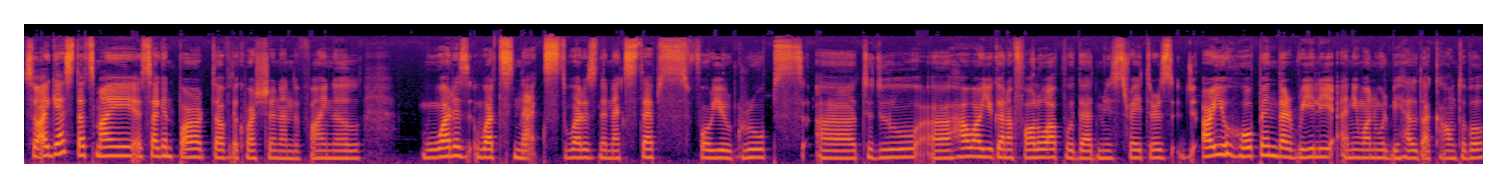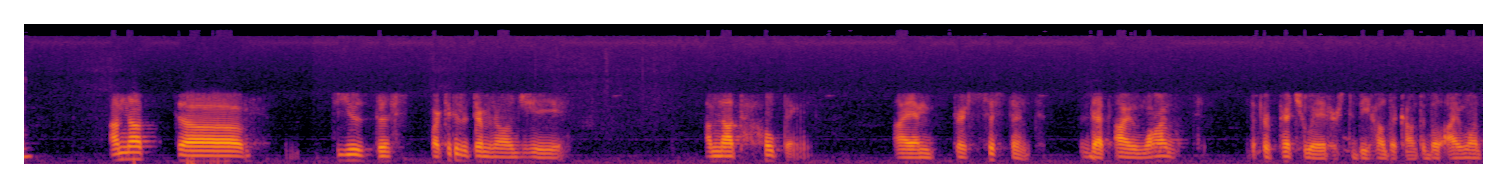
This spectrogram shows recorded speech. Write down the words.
So I guess that's my second part of the question and the final. What is what's next? What is the next steps for your groups uh, to do? Uh, how are you going to follow up with the administrators? Are you hoping that really anyone will be held accountable? I'm not uh, to use this particular terminology. I'm not hoping. I am persistent that I want the perpetuators to be held accountable. I want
